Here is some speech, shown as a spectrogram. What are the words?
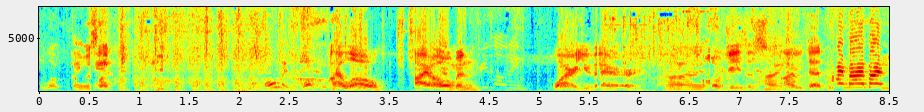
look, I they was like, can't. Omen, what? Hello. Hi, Omen. Why are you there? hi. Oh, Jesus. Hi. I'm dead. Mine, mine, mine!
